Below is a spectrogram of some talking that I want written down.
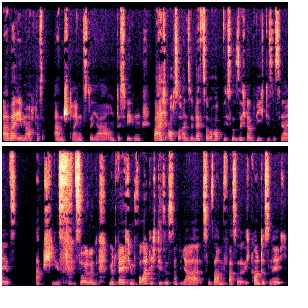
aber eben auch das anstrengendste Jahr. Und deswegen war ich auch so an Silvester überhaupt nicht so sicher, wie ich dieses Jahr jetzt abschließen soll und mit welchem Wort ich dieses Jahr zusammenfasse. Ich konnte es nicht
